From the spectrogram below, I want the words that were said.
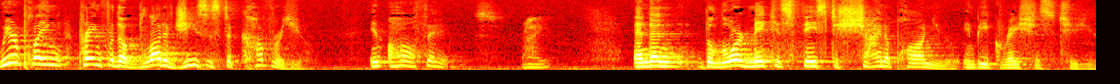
We are praying, praying for the blood of Jesus to cover you in all things, right? And then the Lord make his face to shine upon you and be gracious to you.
